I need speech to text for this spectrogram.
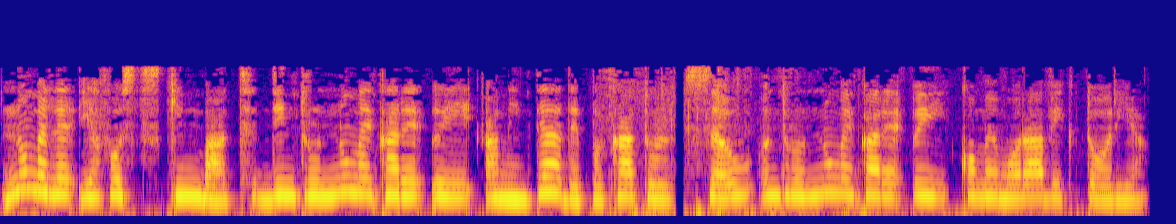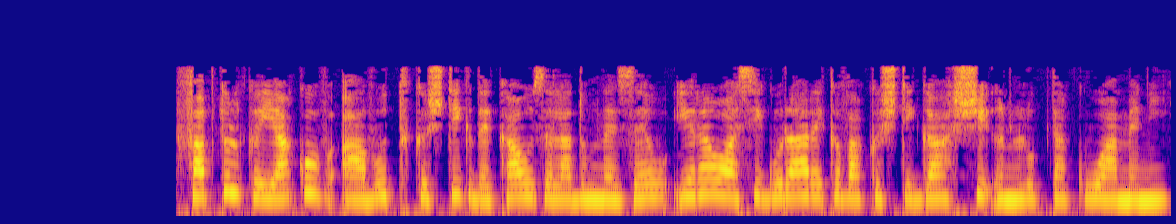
numele i-a fost schimbat dintr-un nume care îi amintea de păcatul său într-un nume care îi comemora victoria. Faptul că Iacov a avut câștig de cauză la Dumnezeu era o asigurare că va câștiga și în lupta cu oamenii.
